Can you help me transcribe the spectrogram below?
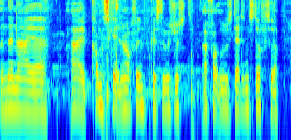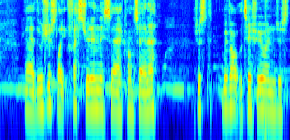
and then I uh, I confiscated it off him because there was just I thought there was dead and stuff. So uh, there was just like festering in this uh, container, just without the tissue and just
